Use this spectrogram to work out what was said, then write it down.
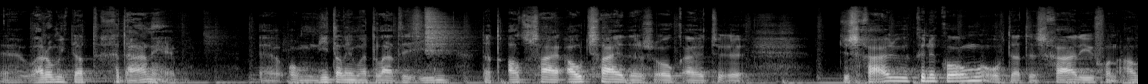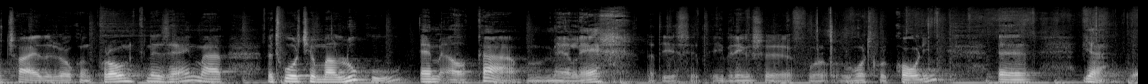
Uh, waarom ik dat gedaan heb? Uh, om niet alleen maar te laten zien dat outsiders ook uit uh, de schaduw kunnen komen... of dat de schaduw van outsiders ook een kroon kunnen zijn... maar het woordje Maluku, MLK, melech, dat is het Hebreeuwse voor, woord voor koning. Uh, ja, uh,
